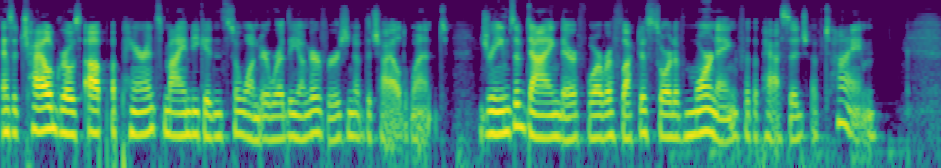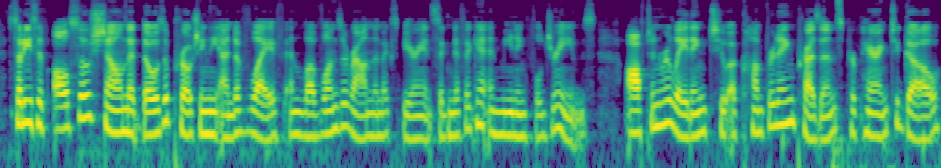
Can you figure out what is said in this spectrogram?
As a child grows up, a parent's mind begins to wonder where the younger version of the child went. Dreams of dying, therefore, reflect a sort of mourning for the passage of time. Studies have also shown that those approaching the end of life and loved ones around them experience significant and meaningful dreams, often relating to a comforting presence preparing to go,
